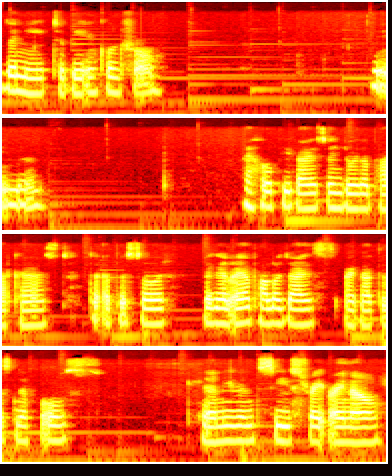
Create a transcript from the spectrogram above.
the need to be in control. Amen. I hope you guys enjoy the podcast, the episode. Again, I apologize. I got the sniffles. Can't even see straight right now.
